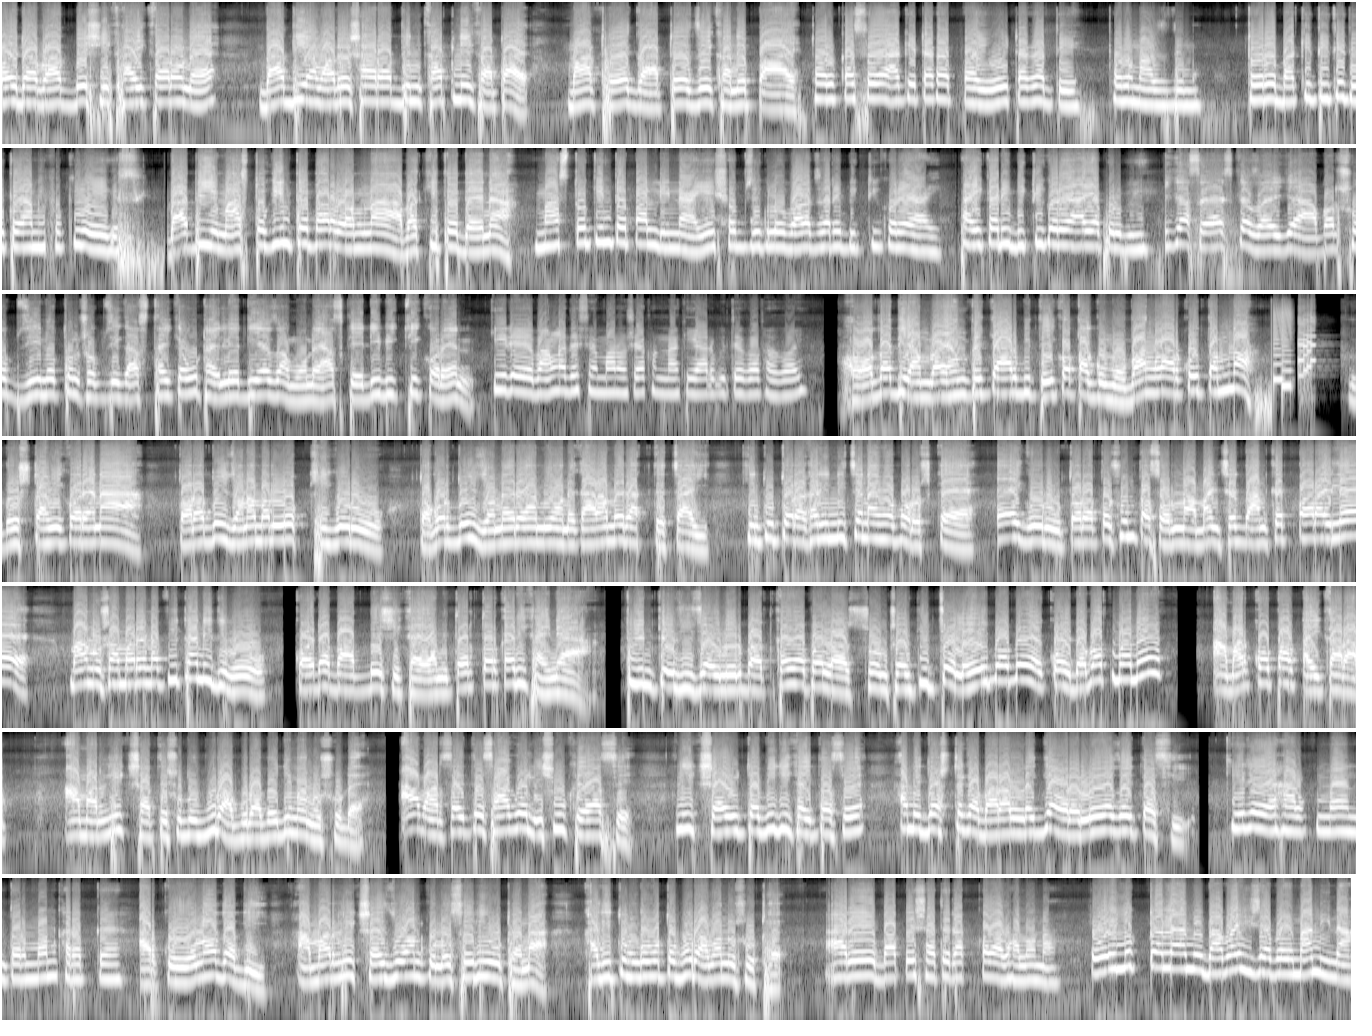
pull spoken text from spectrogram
কয়টা ভাত বেশি খাই কারণে দাদি আমারে সারাদিন খাটনি খাটায়, মাঠে, ঘাটে যেখানে পায়। তোর কাছে আগে টাকা পাই, ওই টাকা দে, পরে মাছ দিমু। তোরে বাকি দিতে দিতে আমি ফকির হয়ে গেছি। দাদি মাছ তো কিনতে পারলাম না বাকিতে দেয় না। মাছ তো কিনতে পারলি না এই সবজিগুলো বাজারে বিক্রি করে আয়। পাইকারি বিক্রি করে আয়া পড়বি ঠিক আছে আজকে জায়গা আবার সবজি নতুন সবজি গাছ থেকে উঠাইলে দিয়ে যা মনে আজকে এডি বিক্রি করেন। কি রে বাংলাদেশের মানুষ এখন নাকি আরবিতে কথা কয়? হ দাদি আমরা এখন থেকে আরবিতেই কথা কমো বাংলা আর কইতাম না। দোষটামি করে না। তোরা দুইজন আমার লক্ষ্মী গরু, তগর দুইজনের আমি অনেক আরামে রাখতে চাই, কিন্তু তোরা খালি নিচে নামে পরশকে এই গরু, তোরা তো শুনতাছর না, মানুষের ধান খেত পারাইলে মানুষ আমারে না পিটানি দিব। কয়টা ভাত বেশি খাই আমি তোর তরকারি খাই না। তিন কেজি চাউলের ভাত খাইয়া পালাস সংসার কি চলে এইভাবে? কয়টা ভাত মানে? আমার কপালটাই খারাপ, আমার রিক্সাতে শুধু বুড়া বুড়া বেডি মানুষ উঠে। আমার চাইতে ছাগলই সুখে আছে। রিক্সায় ওইটা বিড়ি খাইতাছে আমি দশ টাকা বাড়ার লাগিয়া ওরে লইয়া যাইতাছি। কি রে হালক ম্যান তোর মন খারাপ কে? আর কইও না দাদি আমার রিক্সায় জোয়ান কোনো সেরি উঠে না খালি তুঙ্গ মতো বুড়া মানুষ উঠে। আরে বাপের সাথে রাগ করা ভালো না। ওই লোকটালে আমি বাবা হিসাবে মানি না।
